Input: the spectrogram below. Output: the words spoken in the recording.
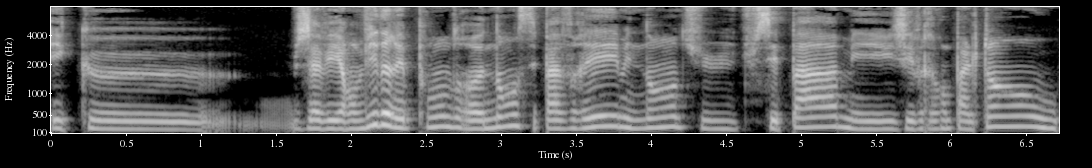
et que j'avais envie de répondre non c'est pas vrai mais non tu tu sais pas mais j'ai vraiment pas le temps ou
